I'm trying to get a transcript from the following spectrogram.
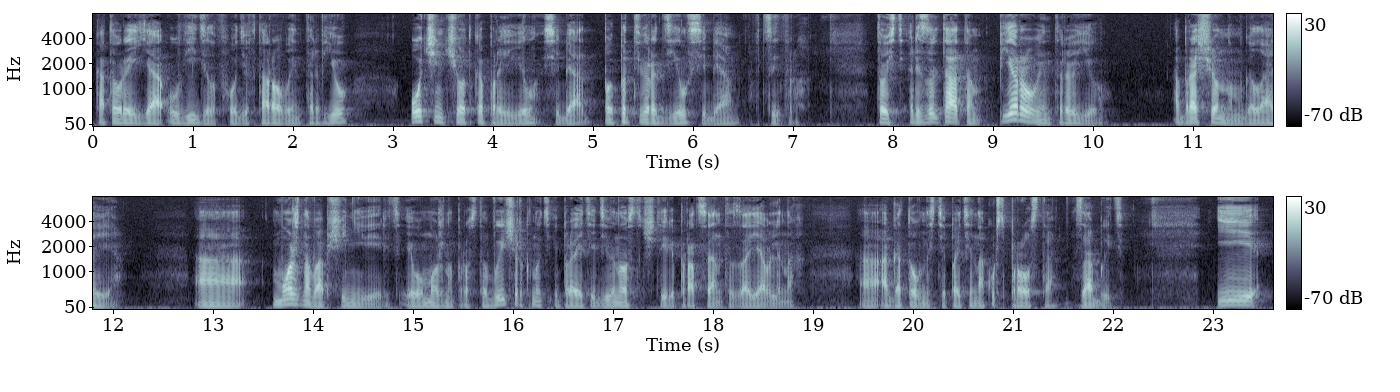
который я увидел в ходе второго интервью, очень четко проявил себя, подтвердил себя цифрах. То есть результатом первого интервью, обращенном голове, а, можно вообще не верить. Его можно просто вычеркнуть и про эти 94% заявленных а, о готовности пойти на курс просто забыть. И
